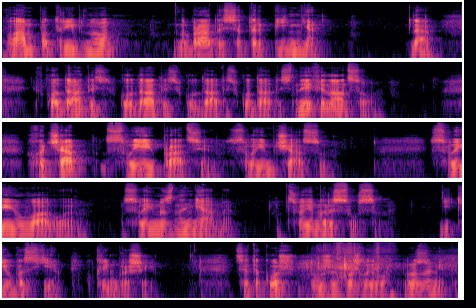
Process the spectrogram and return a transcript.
вам потрібно набратися терпіння, да? Вкладатись, вкладатись, вкладатись, вкладатись. Не фінансово. Хоча б своєю працею, своїм часом, своєю увагою, своїми знаннями, своїми ресурсами, які у вас є, окрім грошей. Це також дуже важливо розуміти.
